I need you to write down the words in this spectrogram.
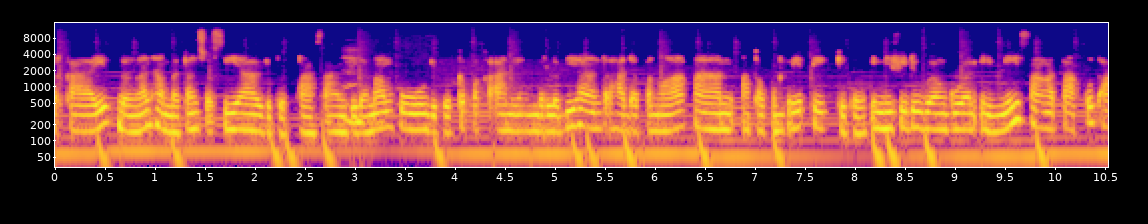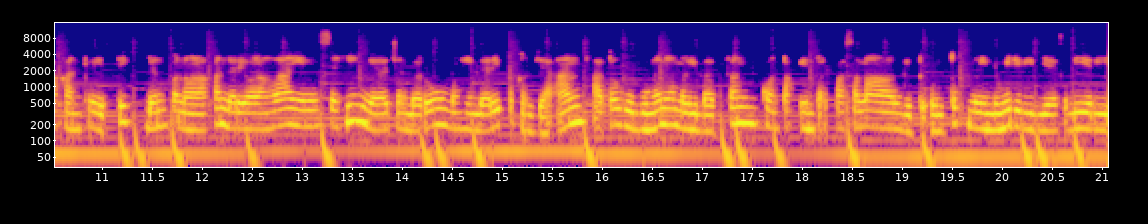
terkait dengan hambatan sosial gitu, perasaan hmm. tidak mampu gitu, kepekaan yang berlebihan terhadap penolakan ataupun kritik gitu. Individu gangguan ini sangat takut akan kritik dan penolakan dari orang lain sehingga cenderung menghindari pekerjaan atau hubungan yang melibatkan kontak interpersonal gitu untuk melindungi diri dia sendiri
